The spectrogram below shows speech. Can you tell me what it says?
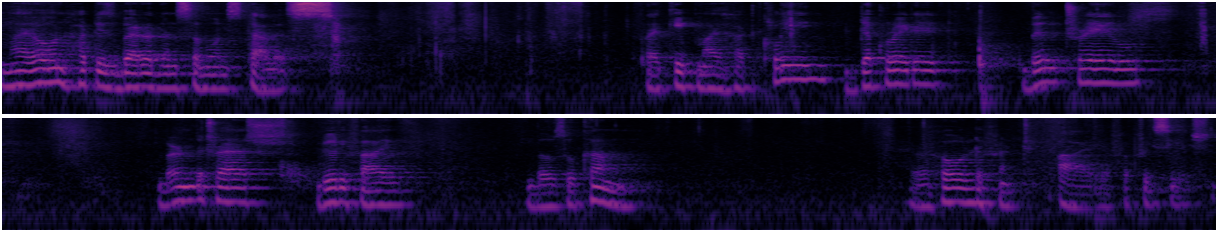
My own hut is better than someone's palace. If I keep my hut clean, decorated, build trails, burn the trash, beautify, those who come have a whole different eye of appreciation.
